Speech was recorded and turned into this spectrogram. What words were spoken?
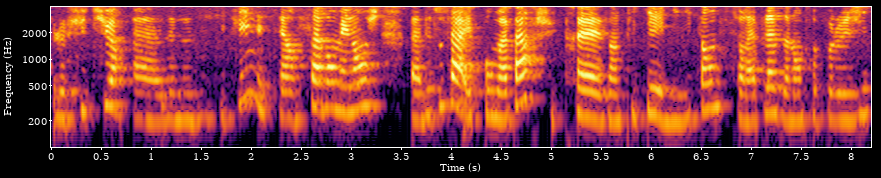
le futur euh, de nos disciplines et c'est un savant mélange euh, de tout ça. Et pour ma part, je suis très impliquée et militante sur la place de l'anthropologie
